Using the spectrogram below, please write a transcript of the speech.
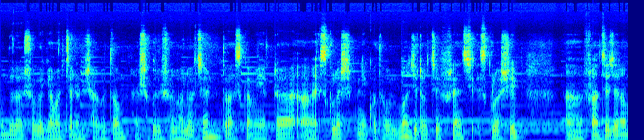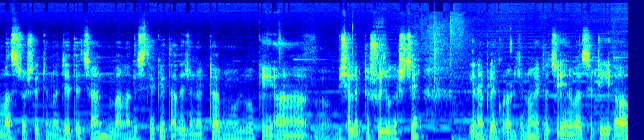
বন্ধুরা, সবাইকে আমার চ্যানেলে স্বাগতম। আশা করি সবাই ভালো আছেন। তো আজকে আমি একটা স্কলারশিপ নিয়ে কথা বলব। যেটা হচ্ছে ফ্রেঞ্চ স্কলারশিপ ফ্রান্সে যারা মাস্টার্সের জন্য যেতে চান বাংলাদেশ থেকে, তাদের জন্য একটা আমি বলব কি বিশাল একটা সুযোগ আসছে এখানে অ্যাপ্লাই করার জন্য। এটা হচ্ছে ইউনিভার্সিটি অফ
